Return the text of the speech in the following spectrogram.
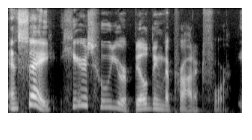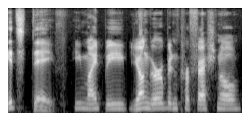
and say, here's who you're building the product for. It's Dave. He might be young urban professional,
